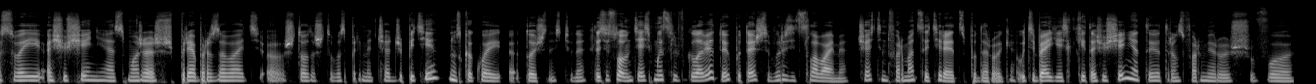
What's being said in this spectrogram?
свои ощущения сможешь преобразовать э, что-то, что воспримет чат GPT, ну, с какой точностью, да. То есть, условно, у тебя есть мысль в голове, ты ее пытаешься выразить словами. Часть информации теряется по дороге. У тебя есть какие-то ощущения, ты трансформируешь в,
